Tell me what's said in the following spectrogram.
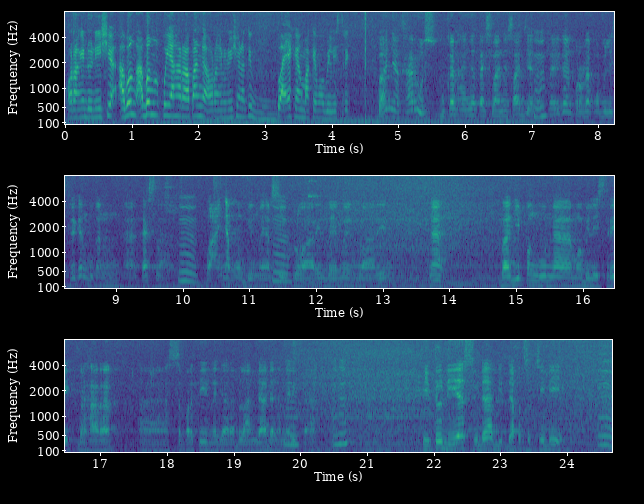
orang Indonesia. Abang, abang punya harapan nggak orang Indonesia nanti banyak yang pakai mobil listrik? banyak harus bukan hanya Teslanya saja Hmm. tapi kan produk mobil listrik kan bukan eh, Tesla Hmm. banyak mobil Mercy keluarin BMW yang keluarin nah bagi pengguna mobil listrik berharap eh, seperti negara Belanda dan Amerika Mhm. itu dia sudah dapat subsidi Hmm.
